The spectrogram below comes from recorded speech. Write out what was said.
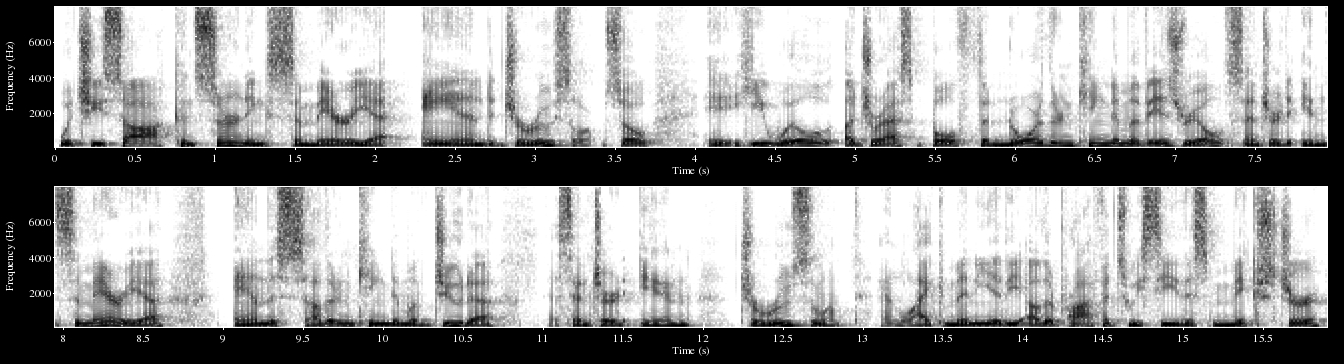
which he saw concerning Samaria and Jerusalem. So eh, he will address both the northern kingdom of Israel, centered in Samaria, and the southern kingdom of Judah, centered in Jerusalem. And like many of the other prophets, we see this mixture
